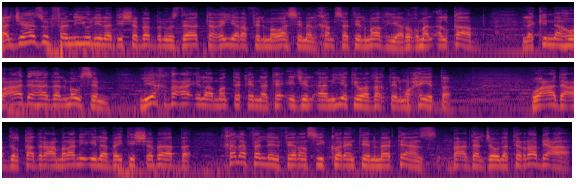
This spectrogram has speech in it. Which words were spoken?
الجهاز الفني لنادي شباب الوزداد تغير في المواسم الخمسة الماضية رغم الألقاب لكنه عاد هذا الموسم ليخضع إلى منطق النتائج الآنية وضغط المحيط. وعاد عبد القادر عمراني إلى بيت الشباب خلفا للفرنسي كورنتين مارتينز بعد الجولة الرابعة.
